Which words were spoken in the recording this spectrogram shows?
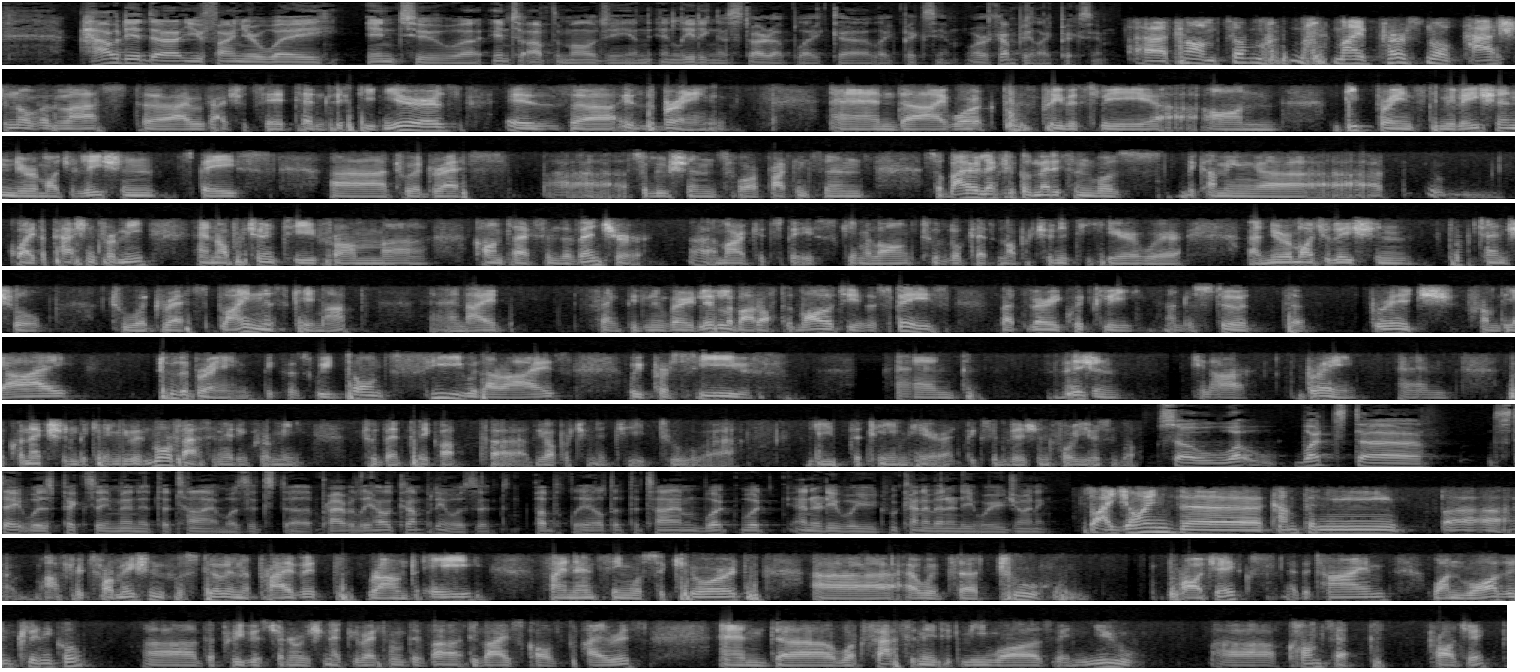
How did you find your way into uh, into ophthalmology and, and, leading a startup like uh, like Pixium or a company like Pixium? Uh, Tom, so my, personal passion over the last uh, I, I, should say 10, 15 years is uh, is the brain, and uh, I worked previously on deep brain stimulation, neuromodulation space to address solutions for Parkinson's. So bioelectrical medicine was becoming uh, quite a passion for me. and opportunity from uh, contacts in the venture uh, market space came along to look at an opportunity here where neuromodulation potential to address blindness came up. And I, frankly, knew very little about ophthalmology as a space, but very quickly understood the bridge from the eye to the brain because we don't see with our eyes, we perceive and vision in our brain. And the connection became even more fascinating for me to then take up uh, the opportunity to uh, lead the team here at Pixium Vision four years ago. So, what what uh, state was Pixium in at the time? Was it a privately held company? Was it publicly held at the time? What what entity were you? What kind of entity were you joining? So, I joined the company uh, after its formation. It was still in a private round A. Financing was secured uh, with uh, two projects at the time. One was in clinical, uh, the previous generation epiretinal dev- device called Iris. And uh, what fascinated me was a new uh, concept project,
